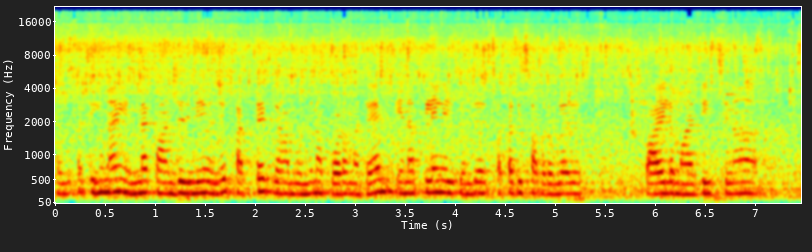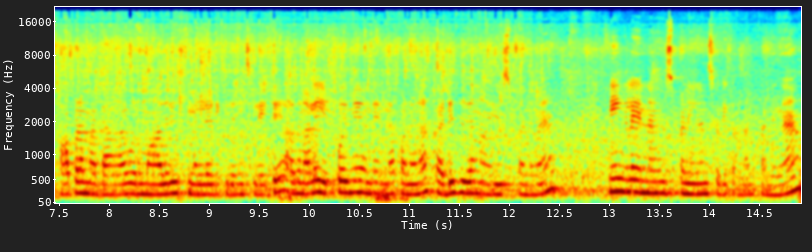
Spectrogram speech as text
வந்து பார்த்திங்கன்னா எண்ணெய் காஞ்சதுமே வந்து பட்டை கிராம்பு வந்து நான் போட மாட்டேன். ஏன்னா பிள்ளைங்களுக்கு வந்து சப்பாத்தி சாப்பிடக்குள்ள வாயில் மாட்டிச்சுன்னா சாப்பிட மாட்டாங்க. ஒரு மாதிரி ஸ்மெல் அடிக்குதுன்னு சொல்லிட்டு. அதனால் எப்போதுமே வந்து என்ன பண்ணுவேன்னா கடுகு தான் நான் யூஸ் பண்ணுவேன். நீங்களே என்ன யூஸ் பண்ணீங்கன்னு சொல்லி கமெண்ட் பண்ணுங்கள்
